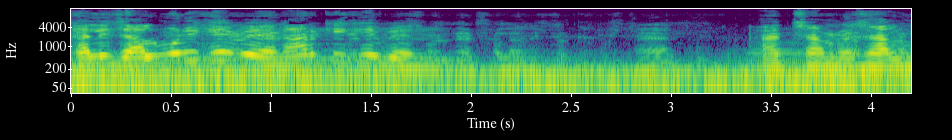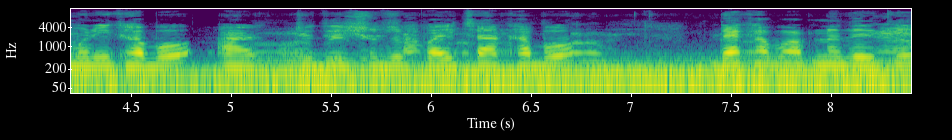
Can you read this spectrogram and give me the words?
খালি ঝালমুড়ি খাইবেন আর কি। হ্যাঁ? আচ্ছা আমরা ঝালমুড়ি খাব আর যদি সুযোগ পাই চা খাব। দেখাবো আপনাদেরকে।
